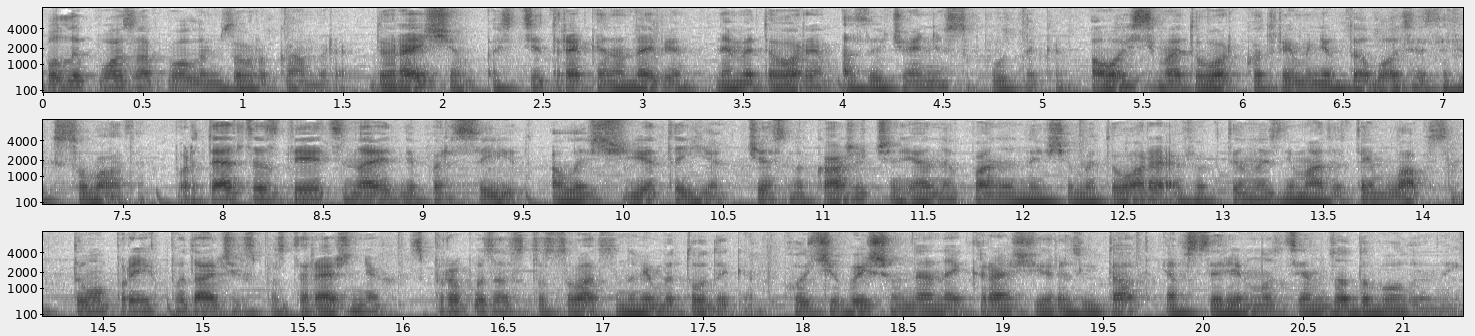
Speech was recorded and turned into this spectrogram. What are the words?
були поза полем зору камери. До речі, ось ці треки на небі не метеори, а звичайні супутники. А ось метеор, котрий мені вдалося зафіксувати. Проте це здається навіть не персеїд, але що є, та є. Чесно кажучи, я не впевнений, що метеори ефективно знімати таймлапсом. Тому при їх подальших спостереженнях спробую застосувати нові методики. Хоч і вийшов не найкращий результат, я все рівно цим задоволений.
